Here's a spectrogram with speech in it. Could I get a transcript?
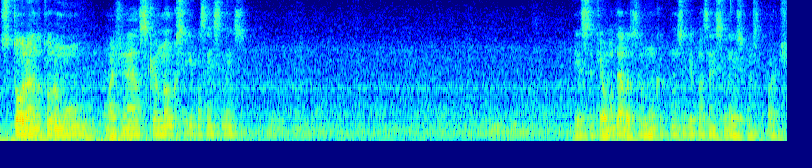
estourando todo mundo. Imagina as que eu não consegui passar em silêncio. E essa aqui é uma delas, eu nunca consegui passar em silêncio nessa parte.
